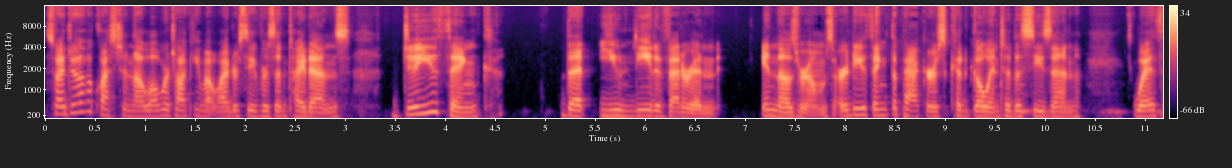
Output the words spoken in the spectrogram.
So I do have a question though, while we're talking about wide receivers and tight ends. Do you think that you need a veteran in those rooms? Or do you think the Packers could go into the season with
